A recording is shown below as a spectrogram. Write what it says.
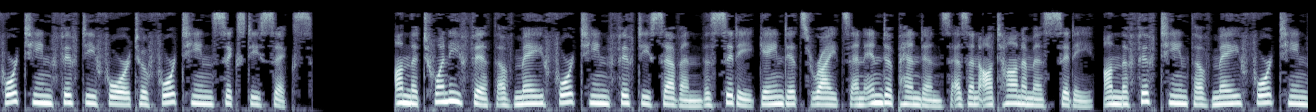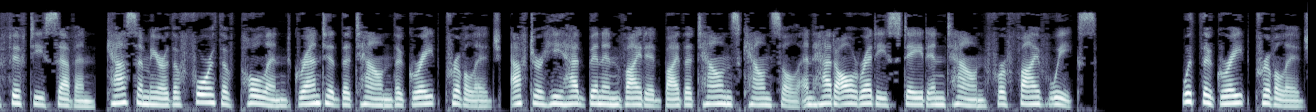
1454 -1466. On 25 May 1457 the city gained its rights and independence as an autonomous city. On 15 May 1457, Casimir IV of Poland granted the town the Great Privilege, after he had been invited by the town's council and had already stayed in town for five weeks. With the Great Privilege,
